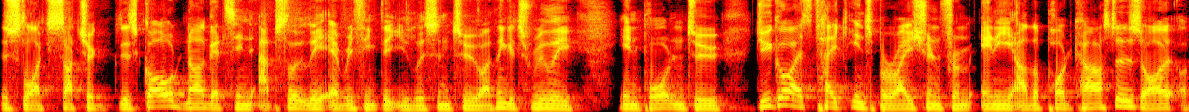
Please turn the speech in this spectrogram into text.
There's like such a there's gold nuggets in absolutely everything that you listen to. I think it's really important to. Do you guys take inspiration from any other podcasters? I,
